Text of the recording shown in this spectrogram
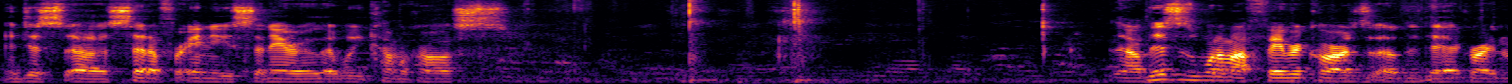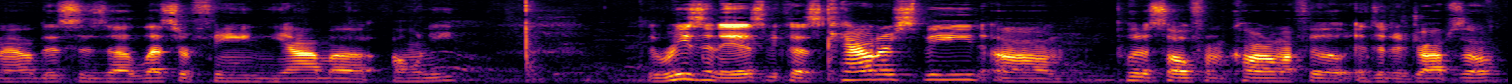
and just uh, set up for any scenario that we come across. Now, this is one of my favorite cards of the deck right now. This is uh, Lesser Fiend Yama Oni. The reason is because counter speed, um, put a soul from a card on my field into the drop zone.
